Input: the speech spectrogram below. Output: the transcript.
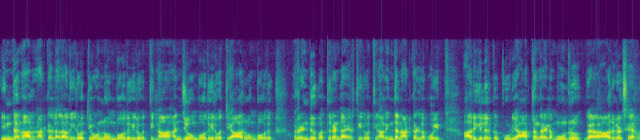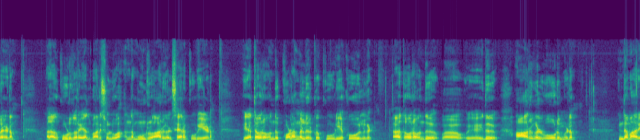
இந்த நாலு நாட்களில் அதாவது இருபத்தி ஒன்று ஒம்பது இருபத்தி நா அஞ்சு ஒம்பது இருபத்தி ஆறு ஒம்பது ரெண்டு பத்து ரெண்டாயிரத்தி இருபத்தி நாலு. இந்த நாட்களில் போய் அருகில் இருக்கக்கூடிய ஆற்றங்கரையில் மூன்று க- ஆறுகள் சேர்ற இடம் அதாவது கூடுதுறை அது மாதிரி சொல்லுவாள் அந்த மூன்று ஆறுகள் சேரக்கூடிய இடம். இதை தவிர வந்து குளங்கள் இருக்கக்கூடிய கோவில்கள் அதை தவிர வந்து இது ஆறுகள் ஓடும் இடம். இந்த மாதிரி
